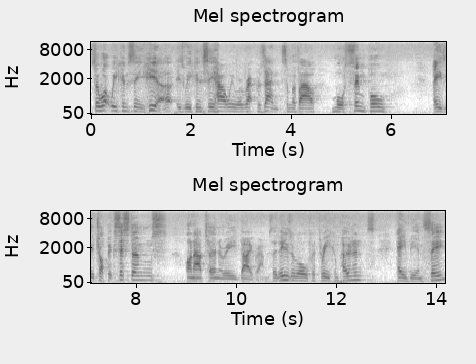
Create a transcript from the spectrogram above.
So what we can see here is we can see how we will represent some of our more simple azeotropic systems on our ternary diagram. So these are all for three components, A, B, and C.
